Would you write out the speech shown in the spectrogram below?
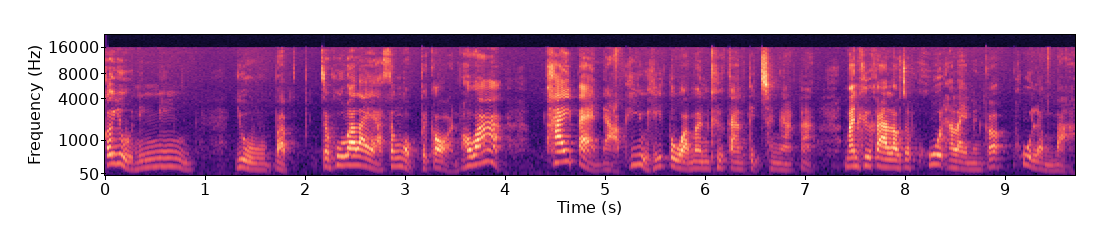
ก็อยู่นิ่งๆอยู่แบบจะพูดว่าอะไรอะสงบไปก่อน เพราะว่าไพ่แปดดาบที่อยู่ที่ตัวมันคือการติดชะงักอะมันคือการเราจะพูดอะไรมันก็พูดลำบาก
